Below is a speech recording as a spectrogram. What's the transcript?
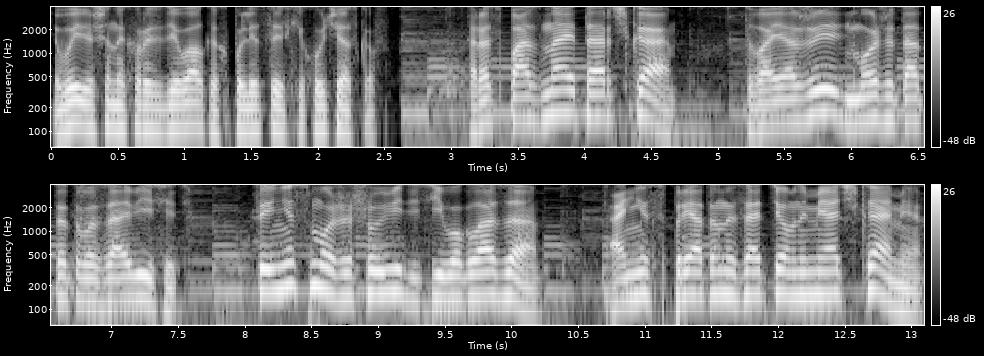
вывешенных в раздевалках полицейских участков. «Распознай торчка. Твоя жизнь может от этого зависеть. Ты не сможешь увидеть его глаза. Они спрятаны за темными очками,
